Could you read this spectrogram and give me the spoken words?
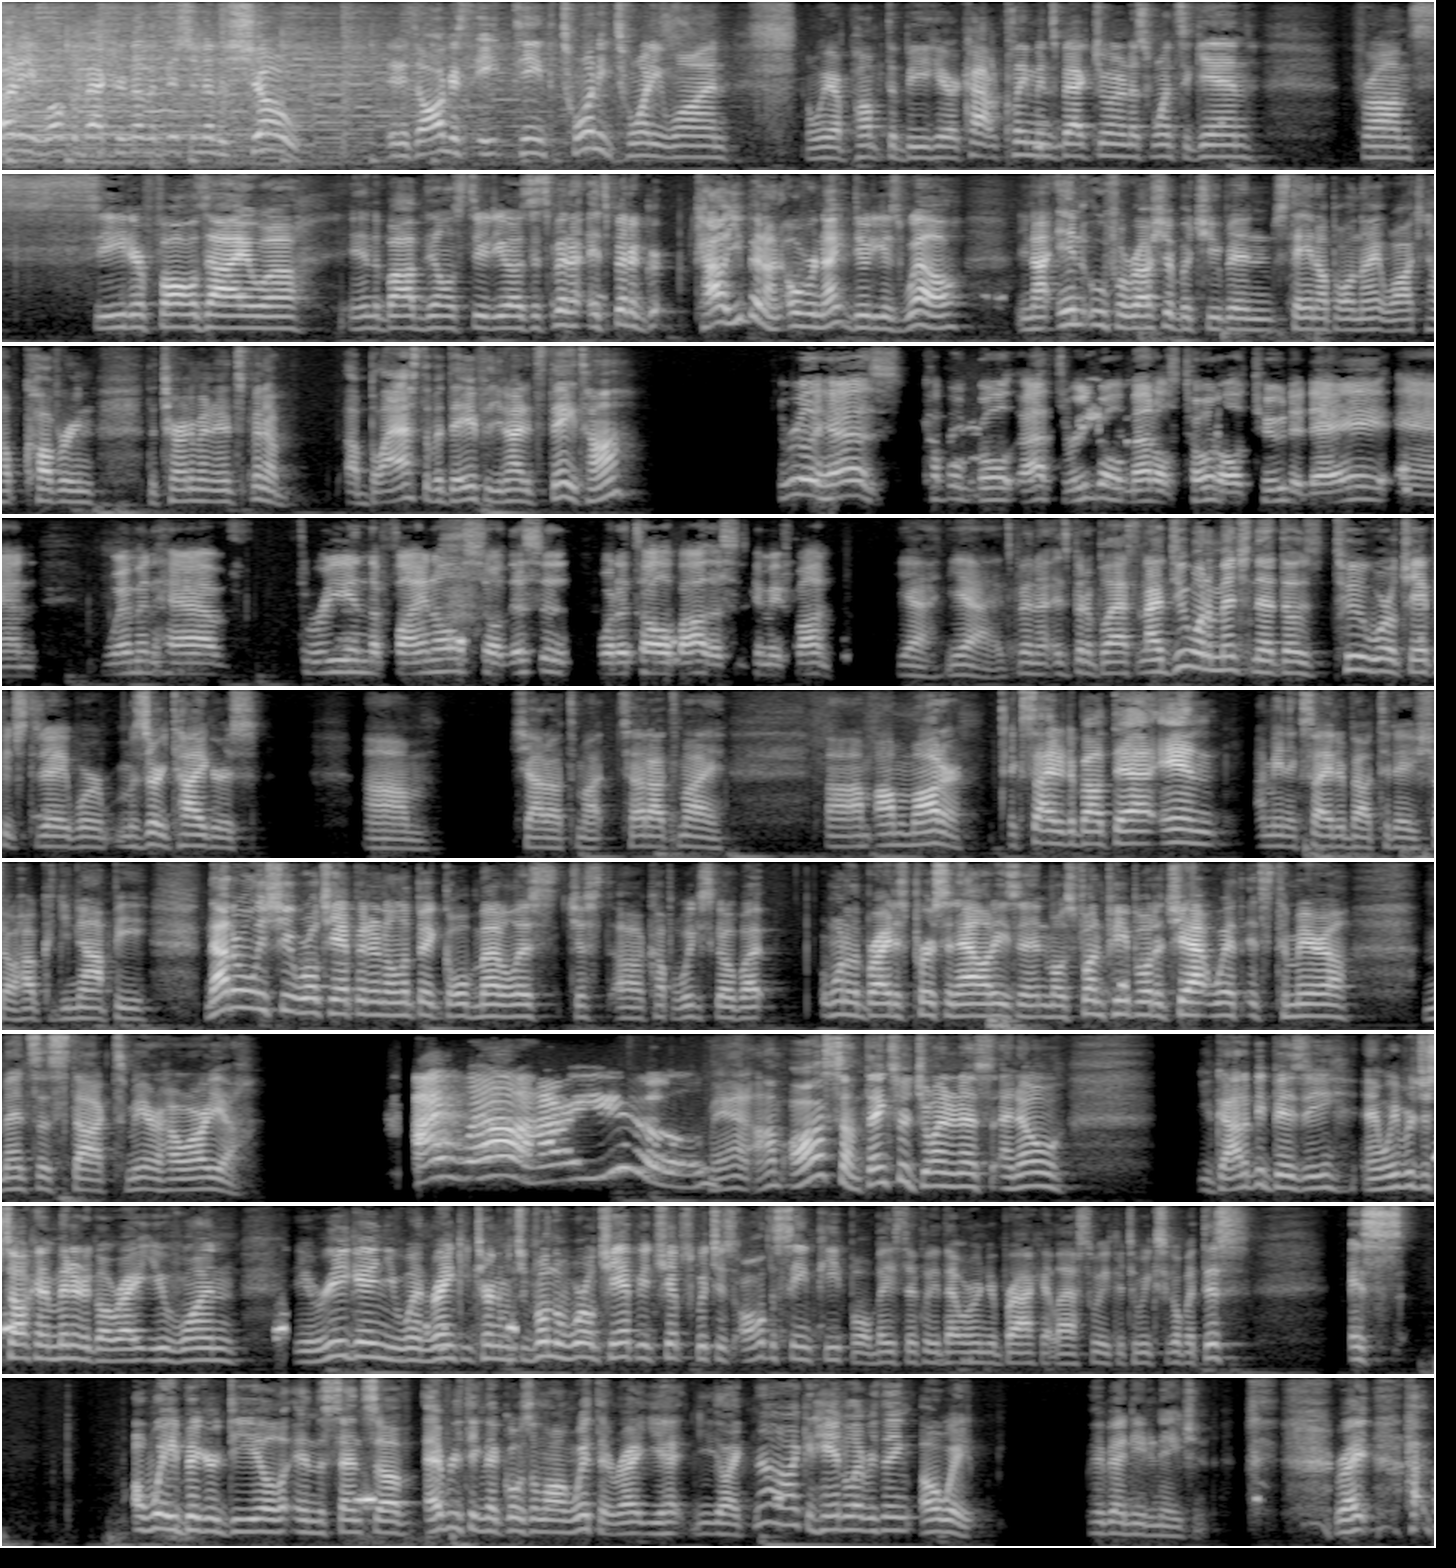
everybody. Welcome back to another edition of the show. It is August 18th, 2021, and we are pumped to be here. Kyle Klingman's back joining us once again from Cedar Falls, Iowa, in the Bob Dylan Studios. It's been a, it's been a Kyle. You've been on overnight duty as well. You're not in Ufa, Russia, but you've been staying up all night watching, help covering the tournament, and it's been a, a blast of a day for the United States, huh? It really has. Couple gold, uh, three gold medals total, two today, and women have three in the final. So this is what it's all about. This is gonna be fun. Yeah, yeah, it's been a, it's been a blast, and I do want to mention that those two world champions today were Missouri Tigers. Um, shout out to my shout out to my um, alma mater. Excited about that, and I mean excited about today's show. How could you not be? Not only is she a world champion and Olympic gold medalist just a couple weeks ago, but one of the brightest personalities and most fun people to chat with. It's Tamyra Mensah Stock. Tamyra, how are you? I'm well. How are you? Man, I'm awesome. Thanks for joining us. I know you got to be busy, and we were just talking a minute ago, right? You've won the Oregon, you won ranking tournaments, you've won the World Championships, which is all the same people basically that were in your bracket last week or two weeks ago. But this is a way bigger deal in the sense of everything that goes along with it, right? You you're like, no, I can handle everything. Oh wait, maybe I need an agent, right? How,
